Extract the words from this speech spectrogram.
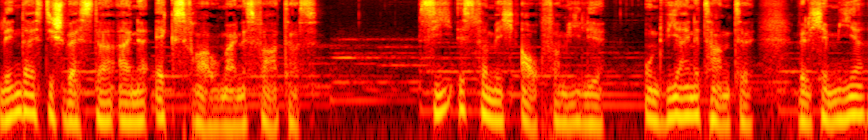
Linda ist die Schwester einer Ex-Frau meines Vaters. Sie ist für mich auch Familie und wie eine Tante, welche mir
